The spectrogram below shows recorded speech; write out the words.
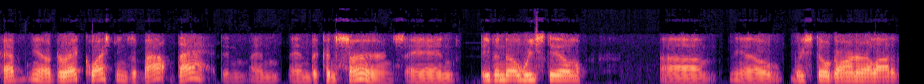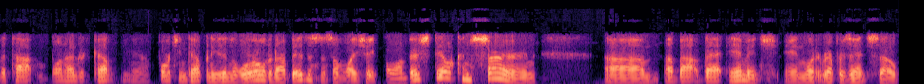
have you know direct questions about that and and and the concerns. And even though we still um, you know, we still garner a lot of the top 100 com- you know, Fortune companies in the world in our business in some way, shape, or form. There's still concern um, about that image and what it represents. So,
